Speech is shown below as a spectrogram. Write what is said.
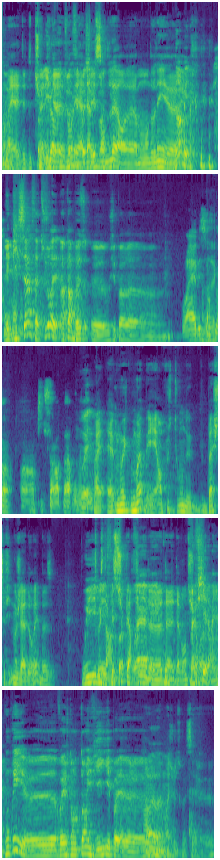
non, mais de- de- tu Bah, les pleures Indiana devant les c'est pas Adam les Sandler euh, à un moment donné. euh, non mais les Pixar ça a toujours à part Buzz euh, où j'ai pas euh, Ouais, mais c'est Ah, un bah, peu un, un Pixar à part. Ouais. dire. Ouais, euh, moi, moi, mais en plus tout le monde bâche ce film. Moi j'ai adoré Buzz. Oui, un c'est pas- super ouais, film mais d'aventure. Ma fille, elle a rien compris. Euh, voyage dans le temps, il vieillit et pas. Euh... Ah ouais, ouais, moi je trouve c'est euh,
